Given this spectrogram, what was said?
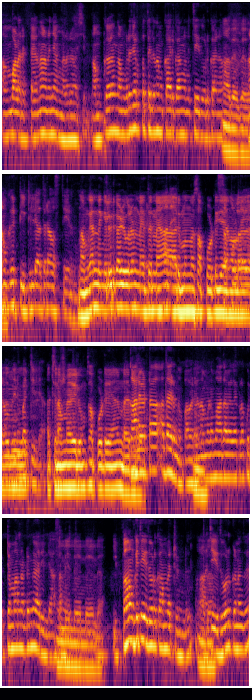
അവൻ വളരട്ടെ എന്നാണ് ഞങ്ങളുടെ ആശയം. നമുക്ക് നമ്മുടെ ചെറുപ്പത്തിൽ നമുക്ക് ആർക്കും അങ്ങനെ ചെയ്തു കൊടുക്കാനോ നമുക്ക് കിട്ടിയിട്ടില്ലാത്ത ഒരു നമുക്ക് കിട്ടിയിട്ടില്ലാത്തൊരവസ്ഥയായിരുന്നു. നമുക്ക് എന്തെങ്കിലും ഒരു കഴിവുകൾ ഉണ്ടെങ്കിൽ തന്നെ ആരും ഒന്ന് സപ്പോർട്ട് ചെയ്യാനുള്ള പറ്റില്ല. അച്ഛനമ്മയിലും സപ്പോർട്ട് ചെയ്യാൻ കാലഘട്ടം അതായിരുന്നു. അപ്പൊ അവരെ നമ്മുടെ മാതാപിതാക്കളെ കുറ്റം പറഞ്ഞിട്ടും കാര്യമില്ല ആ സമയത്ത്. ഇപ്പൊ നമുക്ക് ചെയ്തു കൊടുക്കാൻ പറ്റുന്നുണ്ട്. ആ ചെയ്തു കൊടുക്കണത്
